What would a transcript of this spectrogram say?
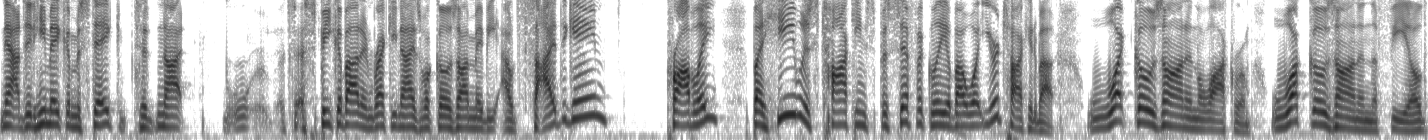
Now, did he make a mistake to not speak about and recognize what goes on maybe outside the game? Probably. But he was talking specifically about what you're talking about. What goes on in the locker room? What goes on in the field?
